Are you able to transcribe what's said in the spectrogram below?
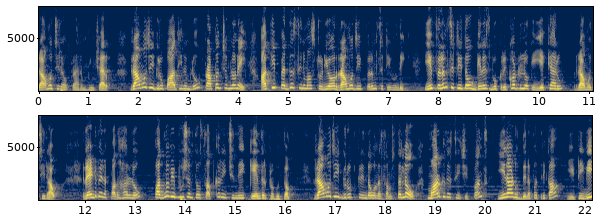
రామోజీరావు ప్రారంభించారు. రామోజీ గ్రూప్ ఆధీనంలో ప్రపంచంలోనే అతిపెద్ద cinema studio Ramoji film city ఉంది. ఈ ఫిల్మ్ సిటీతో గిన్నిస్ బుక్ రికార్డులోకి ఎక్కారు రామోజీరావు. రెండు వేల పదహారులో పద్మవిభూషణ్తో సత్కరించింది కేంద్ర ప్రభుత్వం. రామోజీ గ్రూప్ క్రింద ఉన్న సంస్థల్లో మార్గదర్శి చిట్ ఫండ్స్ ఈనాడు దినపత్రిక ETV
